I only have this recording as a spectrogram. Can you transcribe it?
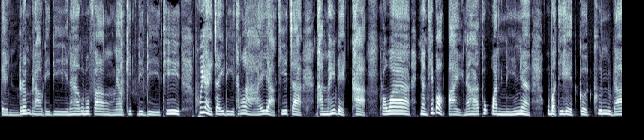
เป็นเรื่องราวดีๆนะคะคุณผู้ฟังแนวคิดดีๆ ที่ผู้ใหญ่ใจดีทั้งหลายอยากที่จะทำให้เด็กค่ะ เพราะว่าอย่างที่บอกไปนะคะ ทุกวันนี้เนี่ยอุบัติเหตุเกิดขึ้นอยู่ได้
